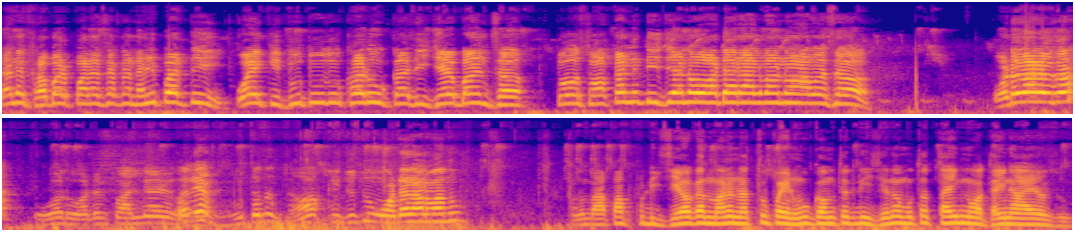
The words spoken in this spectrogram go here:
તને ખબર પડે છે કે નહીં પડતી? ઓય કીધું તું તું ખરું કે ડીજે બંધ છે. તો સોકન ડીજે નો ઓર્ડર આલવાનો આવે છે. ઓર્ડર આવે છે? ઓર્ડર ઓર્ડર તો આલ્યા આવ્યો. અલે હું તને ન કીધું તું ઓર્ડર આલવાનું. બાપા ડીજે વખત મને નતું પહેર્યું હું ગમતો ડીજે નો હું તો તઈ નો થઈને આવ્યો છું.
